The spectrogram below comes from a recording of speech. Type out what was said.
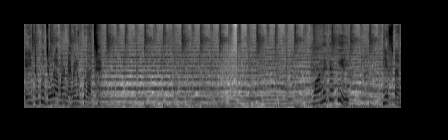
এইটুকু জোর আমার ম্যামের উপর আছে। মানেটা কি? ইয়েস ম্যাম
